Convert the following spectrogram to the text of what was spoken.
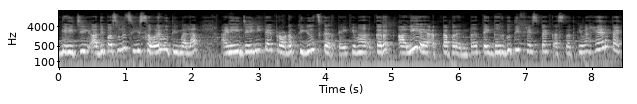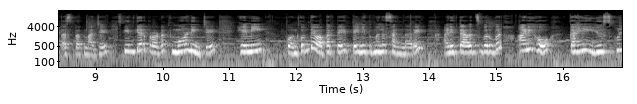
घ्यायची आधीपासूनच ही सवय होती मला. आणि जे मी काही प्रॉडक्ट यूज करते किंवा करत आली आहे आतापर्यंत ते घरगुती फेस पॅक असतात किंवा हेअर पॅक असतात माझे. स्किन केअर प्रॉडक्ट मॉर्निंगचे हे मी कोणकोणते वापरते ते मी तुम्हाला सांगणार आहे. आणि त्याचबरोबर आणि हो काही युजफुल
